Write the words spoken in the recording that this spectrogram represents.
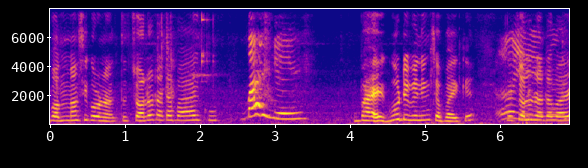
বদমাসি করো না তো চলো tata bye goodbye good evening সবাইকে তো চলো টাটা বাই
